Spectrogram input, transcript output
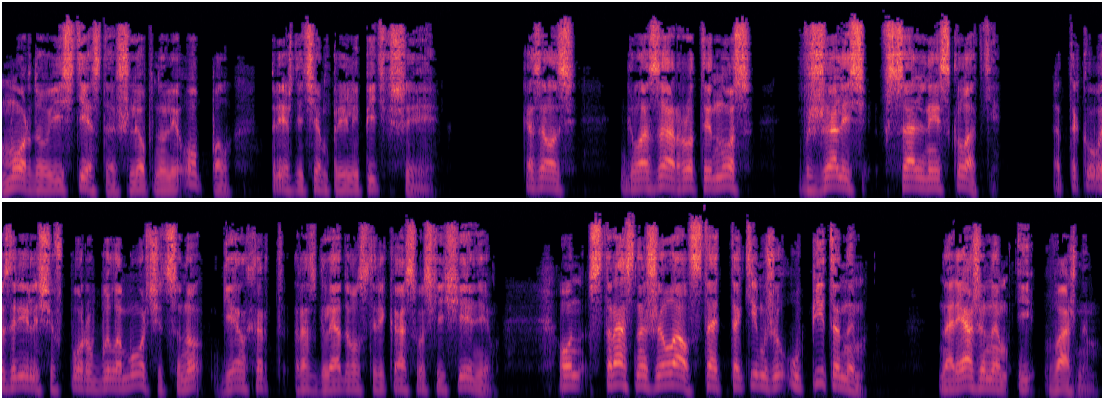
Морду из теста шлепнули об пол, прежде чем прилепить к шее. Казалось, глаза, рот и нос вжались в сальные складки. От такого зрелища впору было морщиться, но Генхард разглядывал старика с восхищением. Он страстно желал стать таким же упитанным, наряженным и важным.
